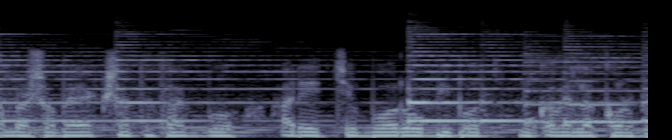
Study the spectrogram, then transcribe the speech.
আমরা সবাই একসাথে থাকব আর এর চেয়ে বড় বিপদ মোকাবেলা করব।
